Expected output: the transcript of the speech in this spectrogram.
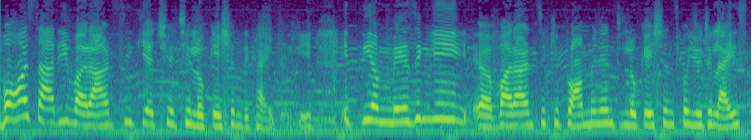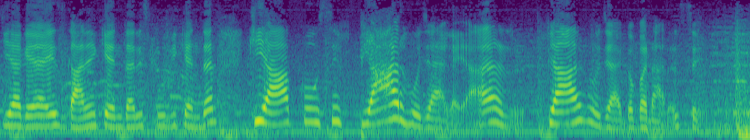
بہت ساری وارانسی کی اچھی اچھی لوکیشن دکھائی دے گی اتنی امیزنگلی uh, وارانسی کی پرومیننٹ لوکیشنس کو یوٹیلائز کیا گیا ہے اس گانے کے اندر اس مووی کے اندر کہ آپ کو اس سے پیار ہو جائے گا یار پیار ہو جائے گا بنارس سے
